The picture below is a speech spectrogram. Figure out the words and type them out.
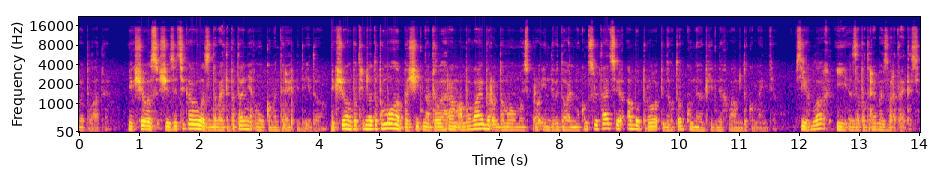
виплати. Якщо вас щось зацікавило, задавайте питання у коментарях під відео. Якщо вам потрібна допомога, пишіть на Telegram або Viber, домовимось про індивідуальну консультацію або про підготовку необхідних вам документів. Всіх благ і за потреби звертайтеся.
